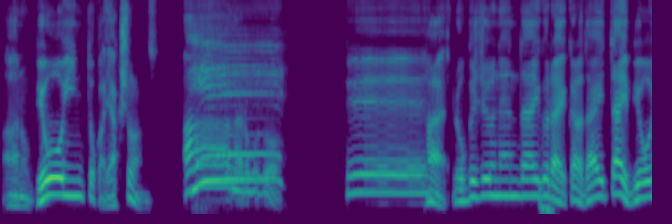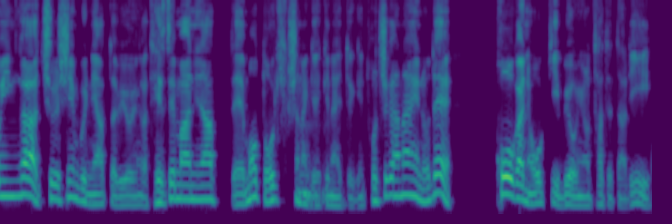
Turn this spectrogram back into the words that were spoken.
あの、病院とか役所なんです。ああ、なるほど。へえ。はい。60年代ぐらいから大体病院が、中心部にあった病院が手狭になって、もっと大きくしなきゃいけないときに土地がないので、郊外に大きい病院を建てたり、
